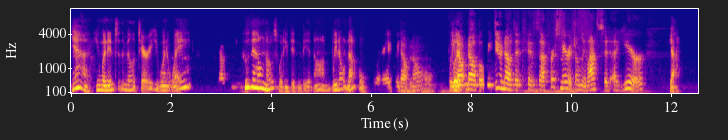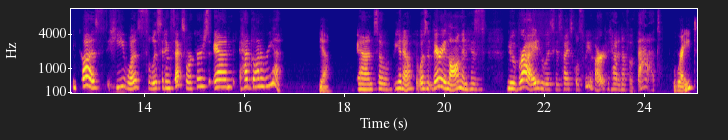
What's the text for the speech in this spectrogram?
yeah he went into the military he went away Yep. who the hell knows what he did in vietnam we don't know Right. We don't know. We But- don't know, but we do know that his uh, first marriage only lasted a year. Yeah. Because he was soliciting sex workers and had gonorrhea. Yeah. And so, you know, it wasn't very long, and his new bride, who was his high school sweetheart, had had enough of that. right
